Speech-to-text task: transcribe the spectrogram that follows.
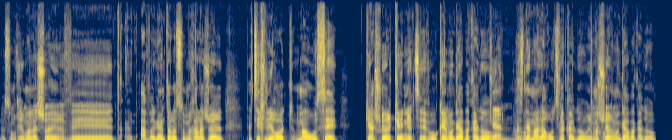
לא סומכים על השוער, ו... אבל גם אם אתה לא סומך על השוער, אתה צריך לראות מה הוא עושה. כי השוער כן יוצא והוא כן נוגע בכדור. כן, אז נכון. למה לרוץ לכדור אם נכון. השוער נוגע בכדור?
